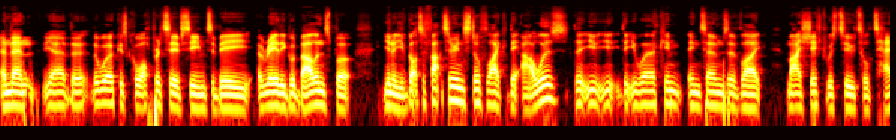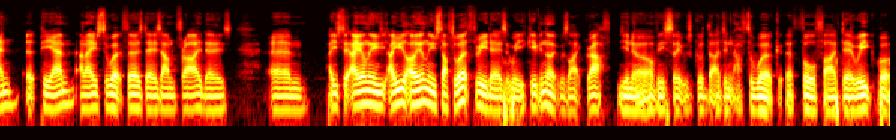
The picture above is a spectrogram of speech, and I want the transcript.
and then yeah the the workers cooperative seemed to be a really good balance but you know you've got to factor in stuff like the hours that you, you that you work in in terms of like my shift was 2 till 10 at pm and i used to work thursdays and fridays. Um, I used to, I only, I, I only used to have to work three days a week, even though it was like graft. You know, obviously it was good that I didn't have to work a full five day week, but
